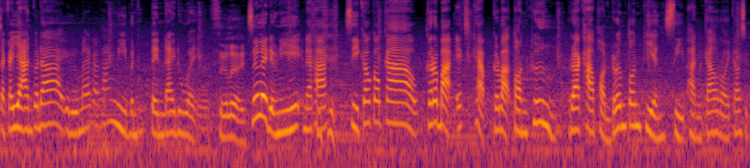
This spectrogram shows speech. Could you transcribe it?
จักรยานก็ได้ หรือแม้กระทั่งมีบรรทุกเต็นท์ได้ด้วย ซื้อเลย ซื้อเลยเดี๋ยวนี้นะคะ 4999 กระบะ X Cap กระบะตอนครึ่ง ราคาผ่อนเริ่มต้นเพียง 4,999 บ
